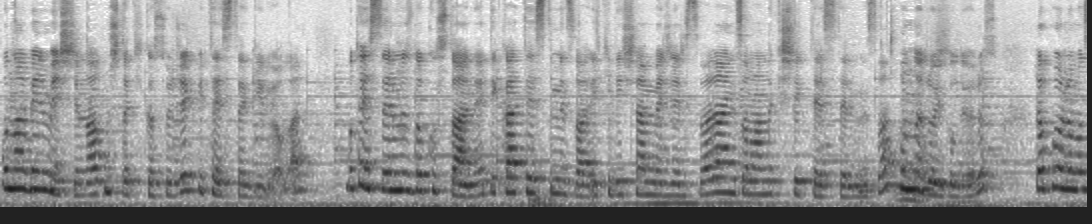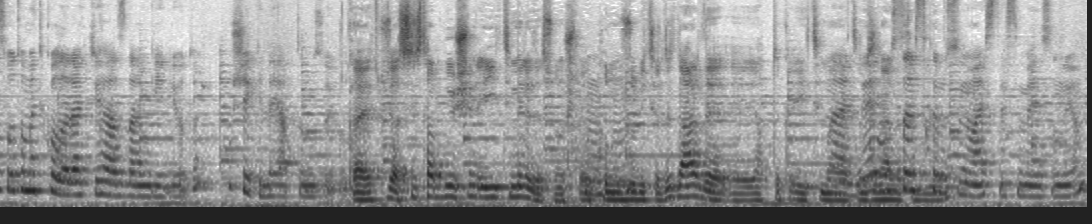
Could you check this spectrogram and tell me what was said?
Bunlar benim eşliğimde 60 dakika sürecek bir teste giriyorlar. Bu testlerimiz 9 tane. Dikkat testimiz var, ikili işlem becerisi var. Aynı zamanda kişilik testlerimiz var. Bunları uyguluyoruz. Raporlaması otomatik olarak cihazdan geliyordur. Bu şekilde yaptığımız uygulama. Gayet güzel. Siz tabii bu işin eğitimini de sonuçta okulunuzu bitirdiniz. Nerede e, yaptık eğitim? Nerede? Nerede Uluslararası? Kıbrıs Üniversitesi mezunuyum.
